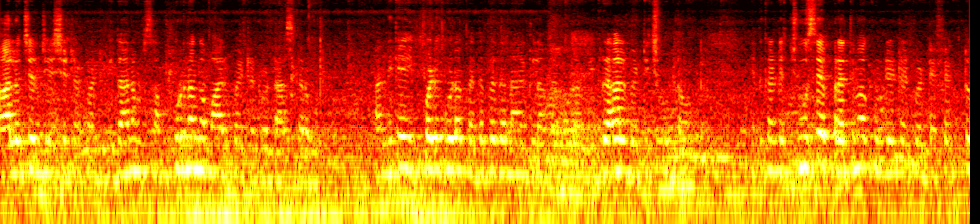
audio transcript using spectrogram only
ఆలోచన చేసేటటువంటి విధానం సంపూర్ణంగా మారిపోయేటటువంటి ఆస్కారం. అందుకే ఇప్పటికి కూడా పెద్ద పెద్ద నాయకులందరూ కూడా విగ్రహాలు పెట్టించుకుంటూ ఉంటారు. ఎందుకంటే చూసే ప్రతిమకు ఉండేటటువంటి ఎఫెక్ట్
